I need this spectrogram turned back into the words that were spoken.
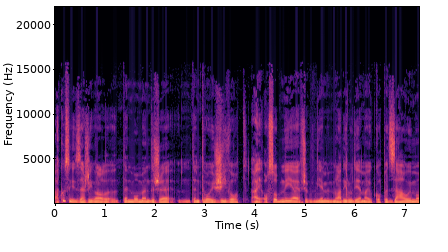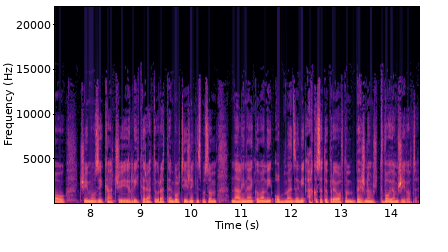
Ako si zažíval ten moment, že ten tvoj život, aj osobný, aj však vieme, mladí ľudia majú kopec záujmov, či muzika, či literatúra, ten bol tiež nejakým spôsobom nalinajkovaný, obmedzený. Ako sa to prejavilo v tom bežnom tvojom živote?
